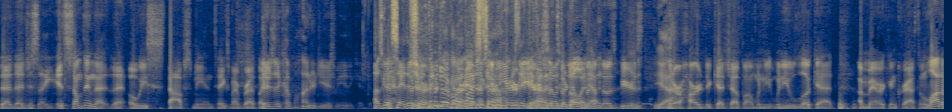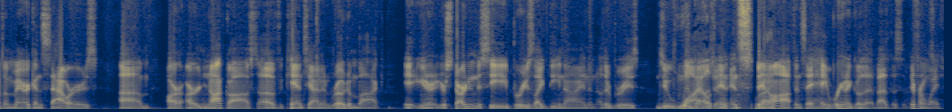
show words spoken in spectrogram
that that just like, it's something that that always stops me and takes my breath. Like There's a couple hundred years we need to catch up. I was gonna say they're, Sure. they've been doing it for like got five, it. six Yeah. hundred years. They Yeah, kind of know what they're doing. Yeah. those beers Yeah. that are hard to catch up on. When you when you look at American craft and a lot of American sours um, are are knockoffs of Cantillon and Rodenbach. It, you're you're starting to see breweries like D9 and other breweries do wild and, and spin Right. off and say, hey, we're going to go about this a different way.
